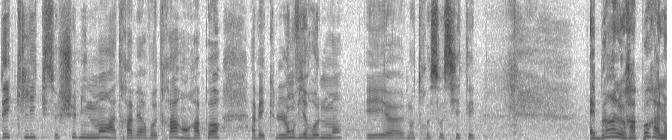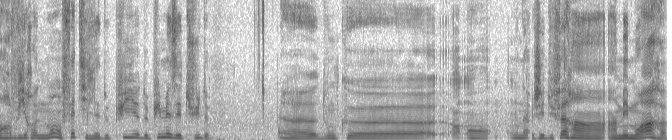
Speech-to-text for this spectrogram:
déclic, ce cheminement à travers votre art en rapport avec l'environnement et notre société? Eh bien, le rapport à l'environnement, en fait, il est depuis, depuis mes études. donc, j'ai dû faire un mémoire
